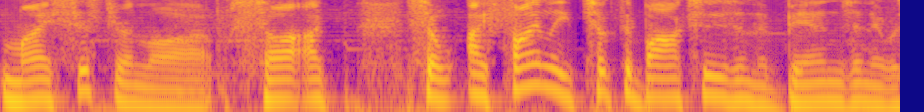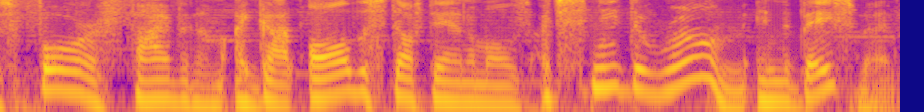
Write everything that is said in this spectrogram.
my sister-in-law saw. I, so I finally took the boxes and the bins, and there was four or five of them. I got all the stuffed animals. I just need the room in the basement,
